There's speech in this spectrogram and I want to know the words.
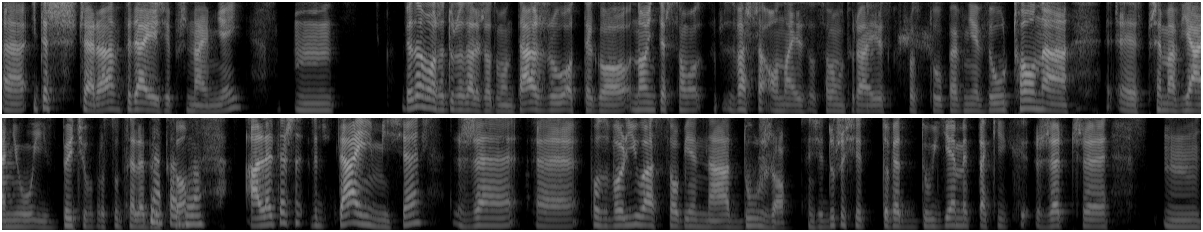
e, i też szczera, wydaje się przynajmniej. Mm, Wiadomo, że dużo zależy od montażu, od tego, no oni też są, zwłaszcza ona jest osobą, która jest po prostu pewnie wyuczona e, w przemawianiu i w byciu po prostu celebrytką. Ale też wydaje mi się, że e, pozwoliła sobie na dużo. W sensie dużo się dowiadujemy takich rzeczy mm,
